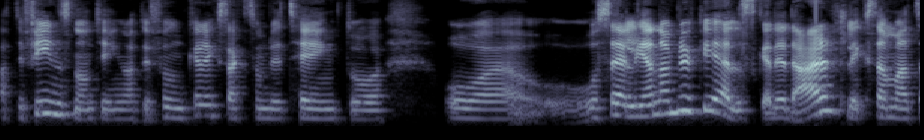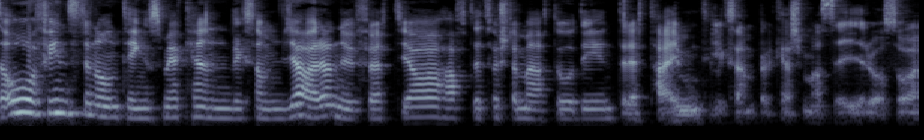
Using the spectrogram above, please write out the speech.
att det finns någonting och att det funkar exakt som det är tänkt och, och, och säljarna brukar ju älska det där, liksom att åh, finns det någonting som jag kan liksom göra nu för att jag har haft ett första möte och det är inte rätt timing till exempel, kanske man säger och så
